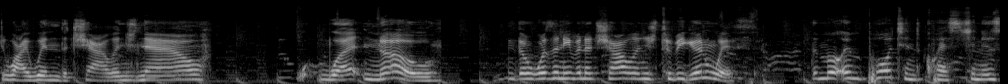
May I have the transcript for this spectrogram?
Do I win the challenge now? Wh- what? No. There wasn't even a challenge to begin with. The more important question is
